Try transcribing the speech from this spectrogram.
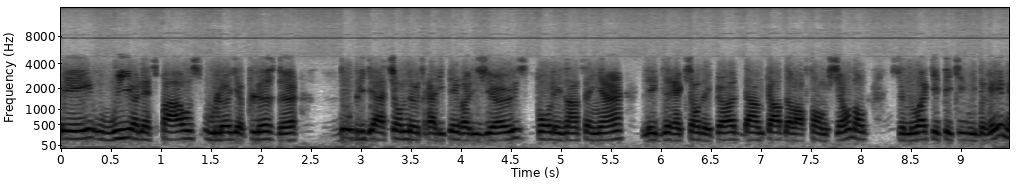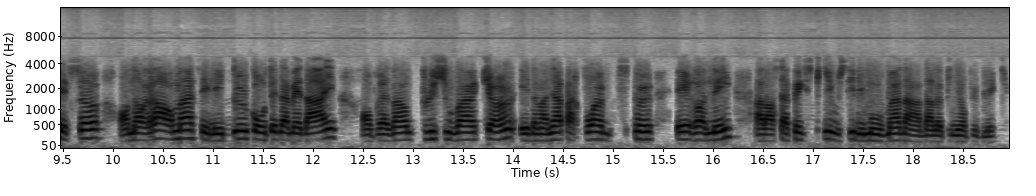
Et oui, un espace où là, il y a plus de d'obligation de neutralité religieuse pour les enseignants, les directions d'école dans le cadre de leurs fonctions. Donc, c'est une loi qui est équilibrée, mais ça, on a rarement, c'est les deux côtés de la médaille. On présente plus souvent qu'un et de manière parfois un petit peu erronée. Alors, ça peut expliquer aussi les mouvements dans l'opinion publique.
